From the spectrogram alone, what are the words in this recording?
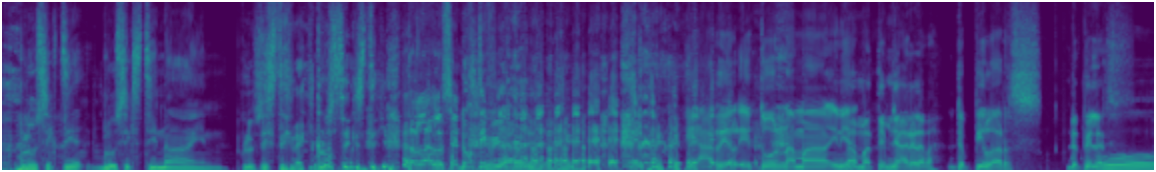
Blue 60 Blue 69. Blue 69 Blue 60 Terlalu seduktif ya Ya Ariel itu nama ini Nama timnya Ariel apa? The Pillars. The Pillars Oh,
